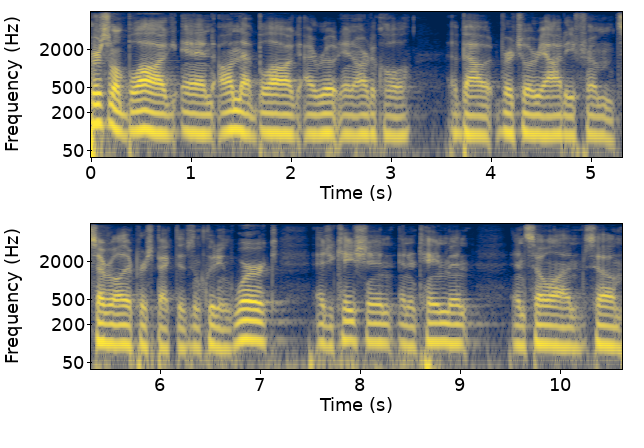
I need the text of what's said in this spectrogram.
personal blog, and on that blog, I wrote an article about virtual reality from several other perspectives, including work, education, entertainment, and so on. So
